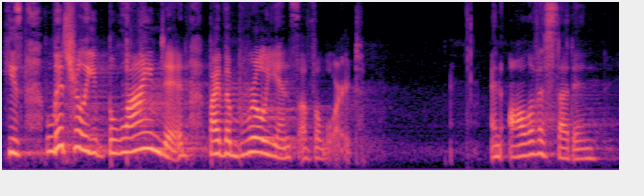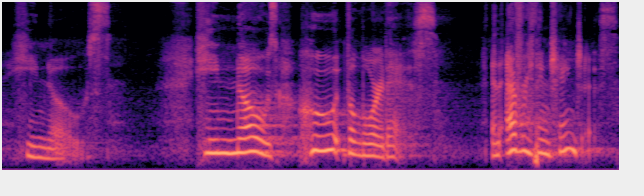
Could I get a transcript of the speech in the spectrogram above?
He's literally blinded by the brilliance of the Lord. And all of a sudden, he knows. He knows who the Lord is, and everything changes.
